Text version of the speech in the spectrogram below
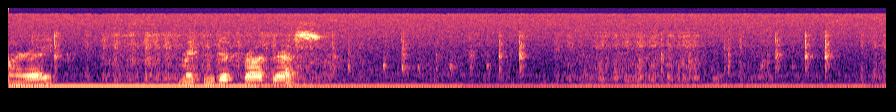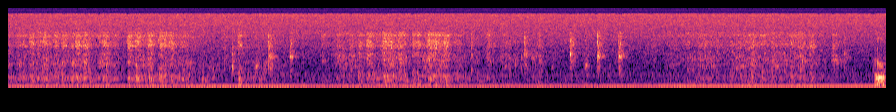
Alright. Making good progress. Oh.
